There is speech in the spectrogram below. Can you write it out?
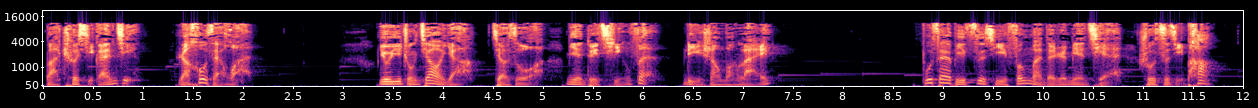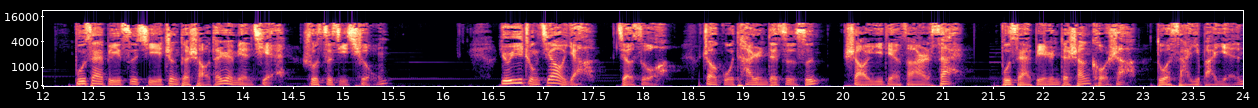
把车洗干净，然后再还。有一种教养叫做“面对情分，礼尚往来”。不在比自己丰满的人面前说自己胖。不在比自己挣得少的人面前说自己穷。有一种教养叫做照顾他人的自尊，少一点凡尔赛，不在别人的伤口上多撒一把盐，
